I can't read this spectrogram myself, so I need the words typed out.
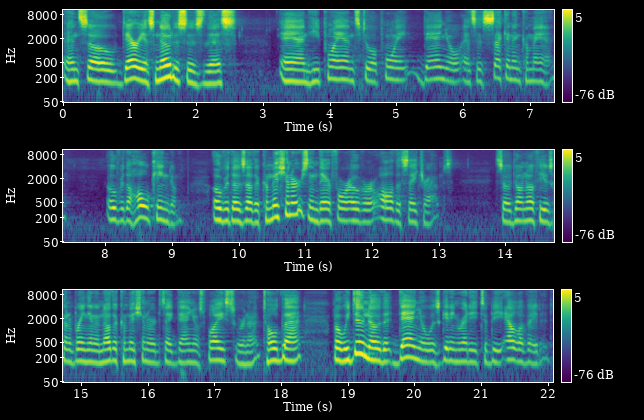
And so Darius notices this and he plans to appoint Daniel as his second in command over the whole kingdom, over those other commissioners, and therefore over all the satraps. So don't know if he was going to bring in another commissioner to take Daniel's place. We're not told that. But we do know that Daniel was getting ready to be elevated.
